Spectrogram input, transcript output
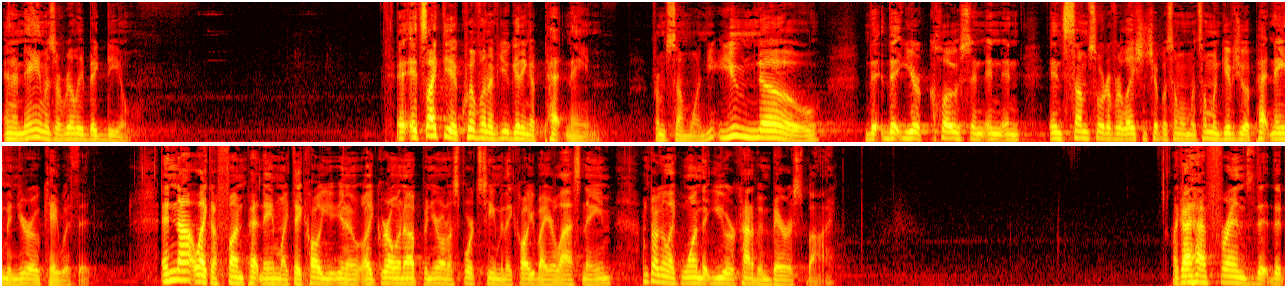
And a name is a really big deal. It's like the equivalent of you getting a pet name from someone. You, you know that, that you're close and in, in, in some sort of relationship with someone when someone gives you a pet name and you're okay with it. And not like a fun pet name like they call you, you know, like growing up and you're on a sports team and they call you by your last name. I'm talking like one that you are kind of embarrassed by. Like I have friends that, that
